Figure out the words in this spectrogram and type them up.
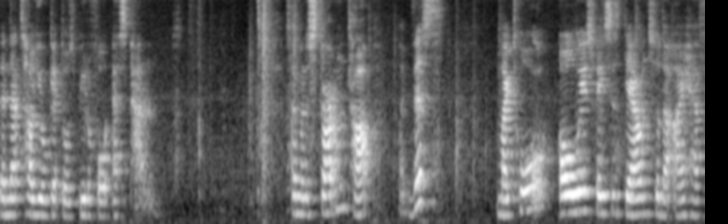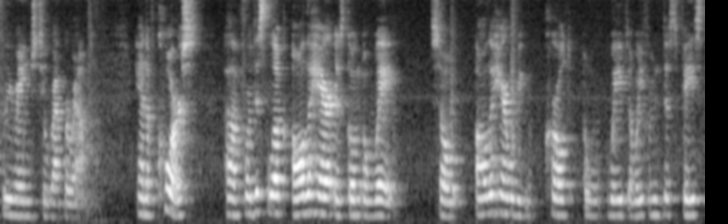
then that's how you'll get those beautiful S pattern. So I'm going to start on top like this. My tool always faces down so that I have free range to wrap around. And of course, um, for this look, all the hair is going away. So all the hair will be curled, waved away from this face,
